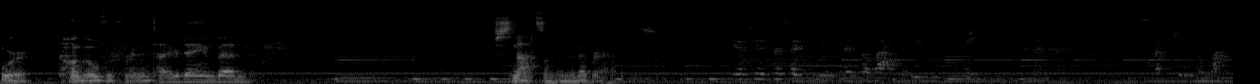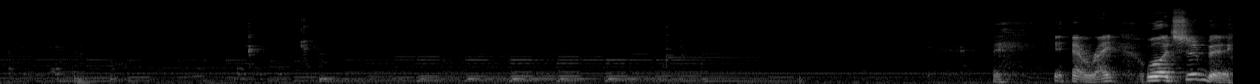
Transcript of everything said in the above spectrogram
or hung over for an entire day in bed. Just not something that ever happens. Yeah, right? Well, it should be.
